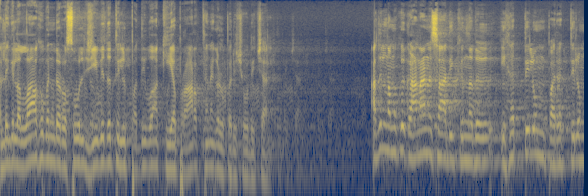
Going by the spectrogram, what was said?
അല്ലെങ്കിൽ അള്ളാഹുവിന്റെ റസൂൽ ജീവിതത്തിൽ പതിവാക്കിയ പ്രാർത്ഥനകൾ പരിശോധിച്ചാൽ അതിൽ നമുക്ക് കാണാൻ സാധിക്കുന്നത് ഇഹത്തിലും പരത്തിലും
